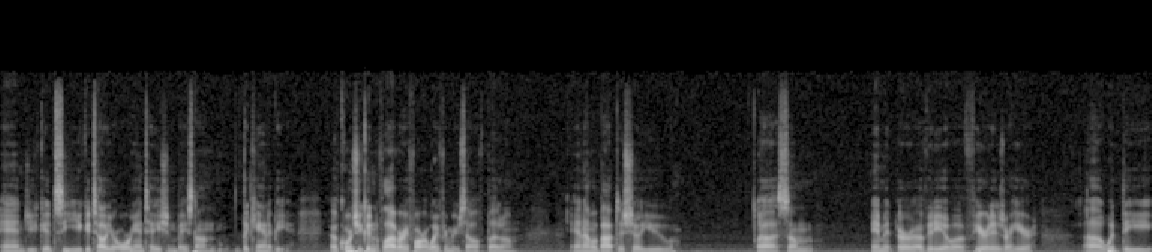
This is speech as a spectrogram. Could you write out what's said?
and you could see you could tell your orientation based on the canopy. Of course you couldn't fly very far away from yourself but um and I'm about to show you uh, some image or a video of here it is right here uh, with the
